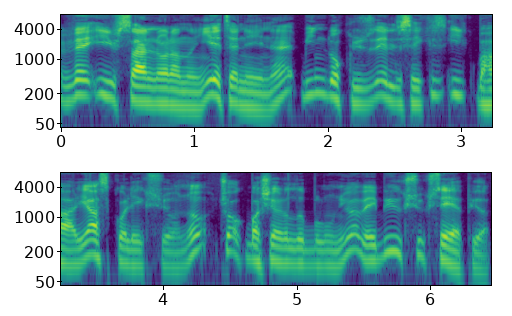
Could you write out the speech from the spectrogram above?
ve Yves Saint Laurent'ın yeteneğine 1958 ilkbahar yaz koleksiyonu çok başarılı bulunuyor ve büyük sükse yapıyor.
